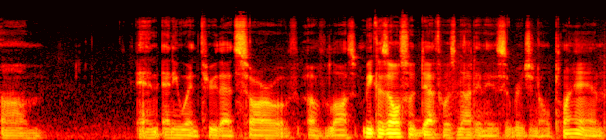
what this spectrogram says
um, and and he went through that sorrow of, of loss because also death was not in his original plan.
